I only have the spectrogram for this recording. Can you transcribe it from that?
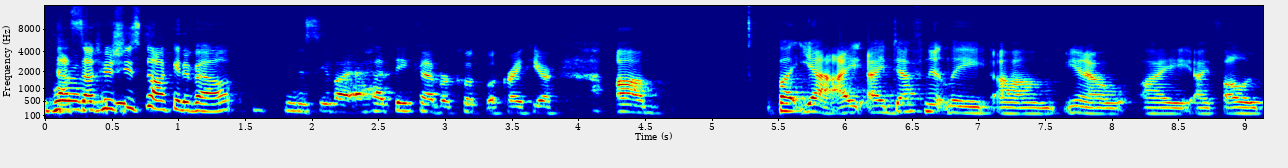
that's not who she's talking about. Let me see if I, I think I have her cookbook right here. Um, but yeah, I, I definitely, um, you know, I, I followed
